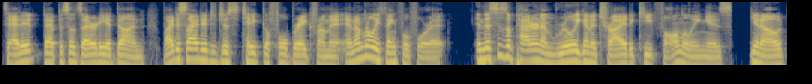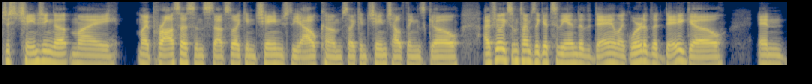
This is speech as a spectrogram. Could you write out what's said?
to edit the episodes I already had done, but I decided to just take a full break from it, and I'm really thankful for it. And this is a pattern I'm really going to try to keep following is, you know, just changing up my my process and stuff so I can change the outcome, so I can change how things go. I feel like sometimes I get to the end of the day, I'm like, where did the day go? and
